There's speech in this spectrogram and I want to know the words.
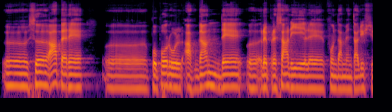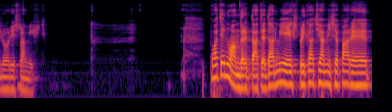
uh, să apere uh, poporul afgan de uh, represaliile fundamentaliștilor islamiști. Poate nu am dreptate, dar mie explicația mi se pare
